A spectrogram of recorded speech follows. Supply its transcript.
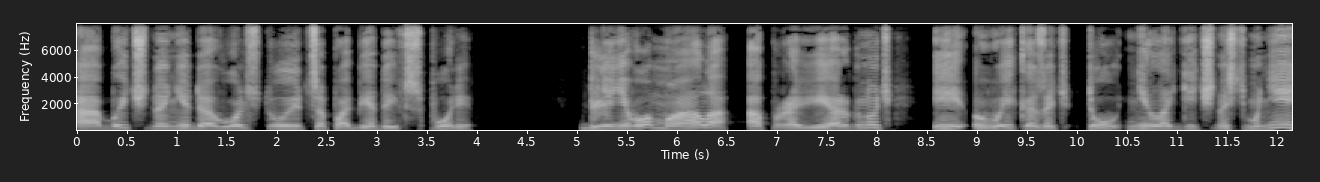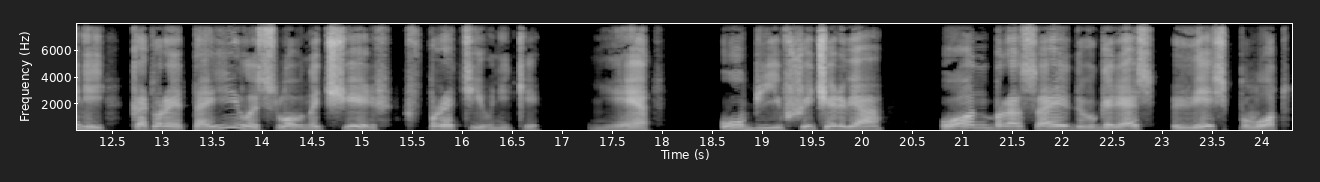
обычно недовольствуется победой в споре. Для него мало опровергнуть и выказать ту нелогичность мнений, которая таилась, словно червь, в противнике. Нет, убивший червя, он бросает в грязь весь плод,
